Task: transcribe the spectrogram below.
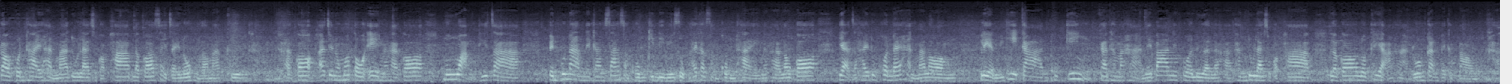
เราคนไทยหันมาดูแลสุขภาพ แล้วก็ใส่ใจโลกของเรามากขึ้นค่ะค่ะ ก็อาเจโนโมโตเองนะคะ ก็มุ่งหวังที่จะ เป็นผู้นำในการสร้างสังคมกินดีมีสุขให้กับสังคมไทยนะคะแล้วก็อยากจะให้ทุกคนได้หันมาลองเปลี่ยนวิธีการคุกกิ้งการทำอาหารในบ้านในครัวเรือนนะคะ ทั้งดูแลสุขภาพ แล้วก็ลดขยะอาหารร่วมกันไปกับเราค่ะ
